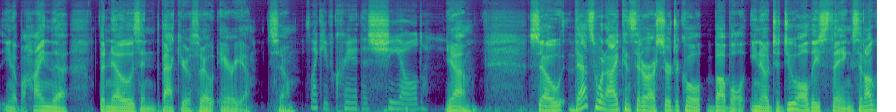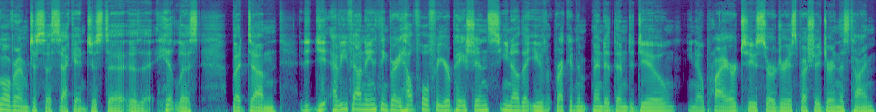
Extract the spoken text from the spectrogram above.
you know behind the the nose and the back of your throat area. So It's like you've created this shield. yeah. So that's what I consider our surgical bubble, you know, to do all these things. And I'll go over them in just a second, just a, as a hit list. But um, did you, have you found anything very helpful for your patients, you know, that you've recommended them to do, you know, prior to surgery, especially during this time?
